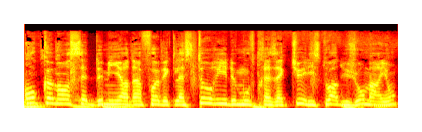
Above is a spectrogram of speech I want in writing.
On commence cette demi-heure d'infos avec la story de Move 13 Actu et l'histoire du jour Marion.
